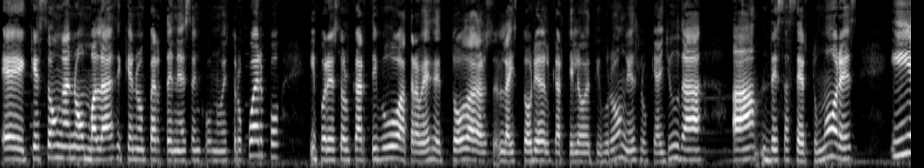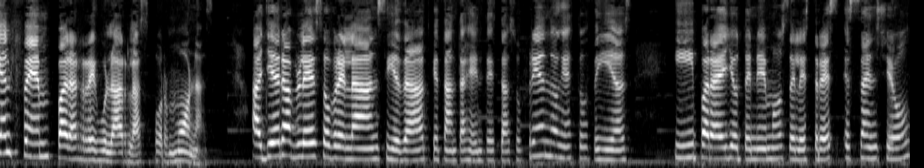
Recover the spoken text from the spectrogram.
eh, que son anómalas y que no pertenecen con nuestro cuerpo. Y por eso el cartibú, a través de toda la historia del cartílago de tiburón, es lo que ayuda a deshacer tumores. Y el FEM para regular las hormonas. Ayer hablé sobre la ansiedad que tanta gente está sufriendo en estos días y para ello tenemos el Stress Essential,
